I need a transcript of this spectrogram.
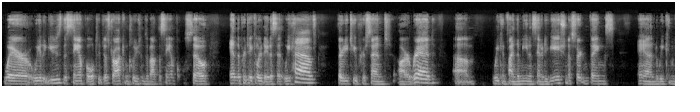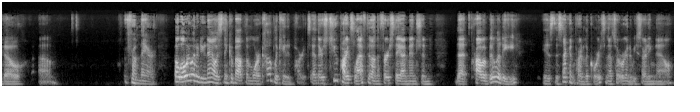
where we use the sample to just draw conclusions about the sample. So in the particular data set we have, 32% are red. Um, we can find the mean and standard deviation of certain things, and we can go um, from there. But what we want to do now is think about the more complicated parts. And there's two parts left. And on the first day, I mentioned that probability is the second part of the course, and that's what we're going to be starting now.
